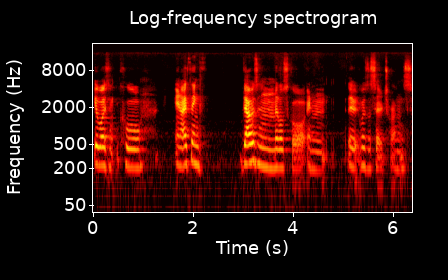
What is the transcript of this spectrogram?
it wasn't cool. And I think that was in middle school, and it was a set of twins.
